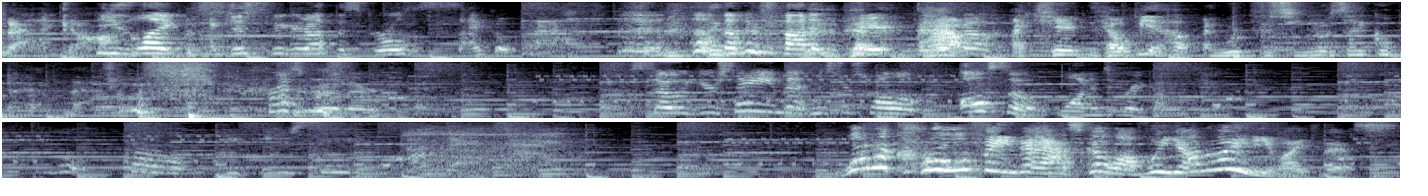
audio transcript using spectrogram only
back off. He's like, I just figured out this girl's a psychopath. Gotta pay, Ow, I can't help you out. I work for Senior Psychopath now. Press further. So you're saying that Mr. Swallow also wanted to break up with you? Well, well you, you see... What a cruel thing to ask a lovely young lady like this!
